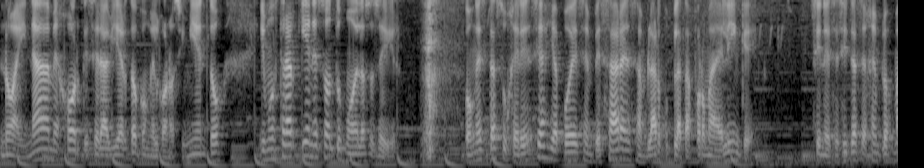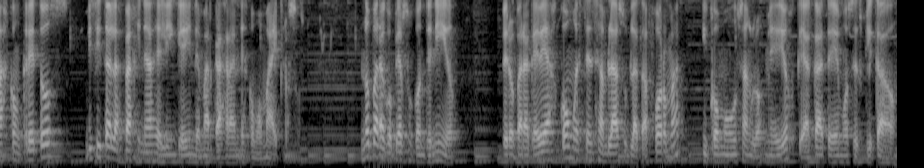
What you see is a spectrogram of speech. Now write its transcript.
No hay nada mejor que ser abierto con el conocimiento y mostrar quiénes son tus modelos a seguir. Con estas sugerencias ya puedes empezar a ensamblar tu plataforma de LinkedIn. Si necesitas ejemplos más concretos, visita las páginas de LinkedIn de marcas grandes como Microsoft. No para copiar su contenido, pero para que veas cómo está ensamblada su plataforma y cómo usan los medios que acá te hemos explicado.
